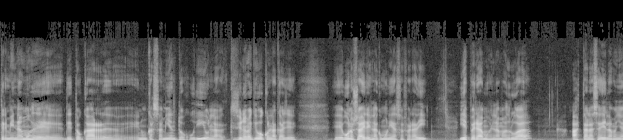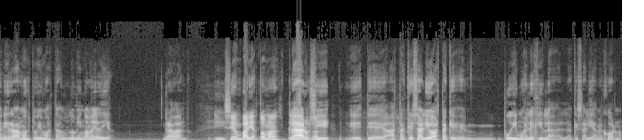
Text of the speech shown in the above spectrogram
terminamos de, de tocar eh, en un casamiento judío, en la, que si no me equivoco, en la calle eh, Buenos Aires, en la comunidad safaradí, y esperamos en la madrugada hasta las 6 de la mañana y grabamos, estuvimos hasta un domingo a mediodía grabando. ¿Hicieron varias tomas? Claro, Claro. sí, este, hasta que salió, hasta que mm, pudimos elegir la, la que salía mejor, ¿no?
